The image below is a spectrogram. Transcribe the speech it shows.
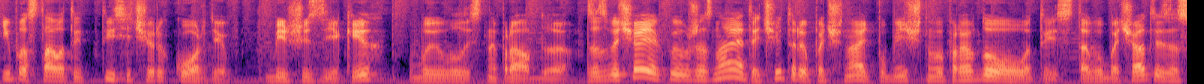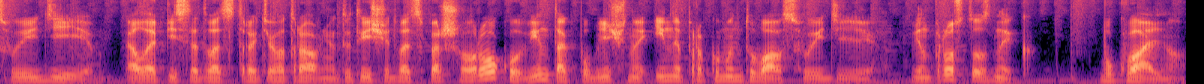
і поставити тисячі рекордів, більшість з яких виявились неправдою. Зазвичай, як ви вже знаєте, читери починають публічно виправдовуватись та вибачатись за свої дії. Але після 23 травня 2021 року він так публічно і не прокоментував свої дії. Він просто зник. Буквально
